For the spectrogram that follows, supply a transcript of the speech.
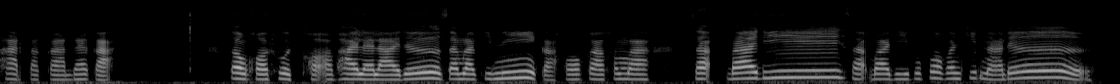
พลาดประการใดกะ ต้องขอโทษขออภัยหลายๆ เด้อสำหรับคลิปนี้กะขอกล่าวคำว่าสบายดีสบายดีพ่อๆกันคลิปหนาเด้อ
